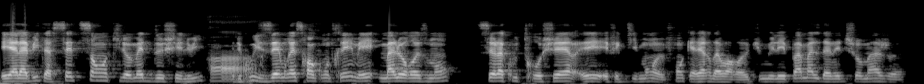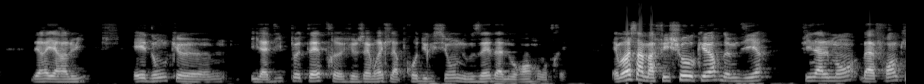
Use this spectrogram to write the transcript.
Et elle habite à 700 km de chez lui. Ah. Et du coup ils aimeraient se rencontrer, mais malheureusement cela coûte trop cher. Et effectivement euh, Franck a l'air d'avoir euh, cumulé pas mal d'années de chômage euh, derrière lui. Et donc euh, il a dit peut-être que j'aimerais que la production nous aide à nous rencontrer. Et moi ça m'a fait chaud au cœur de me dire finalement, bah Franck,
